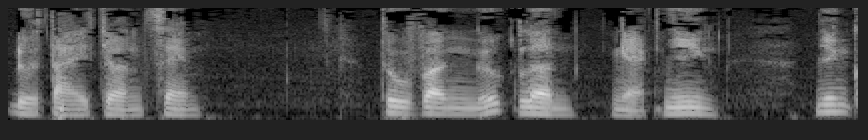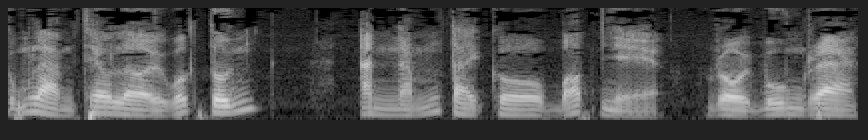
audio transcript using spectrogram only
Đưa tay cho anh xem. Thu Vân ngước lên, ngạc nhiên, nhưng cũng làm theo lời Quốc Tuấn. Anh nắm tay cô bóp nhẹ, rồi buông ra,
